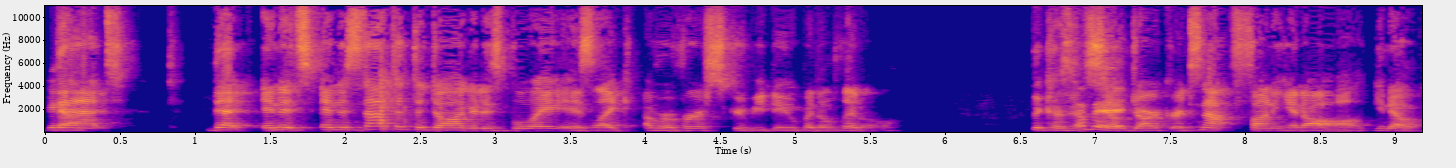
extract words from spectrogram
Yeah. that that and it's and it's not that the dog and his boy is like a reverse Scooby Doo, but a little because it's so darker. It's not funny at all, you know.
